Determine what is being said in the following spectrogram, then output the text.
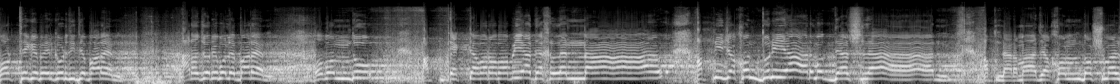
ঘর থেকে বের করে দিতে পারেন? আরও জোরে বলে পারেন, ও বন্ধু একটা বারো ভাবিয়া দেখলেন না? আপনি যখন দুনিয়ার মধ্যে আসলেন, আপনার মা যখন দশ মাস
